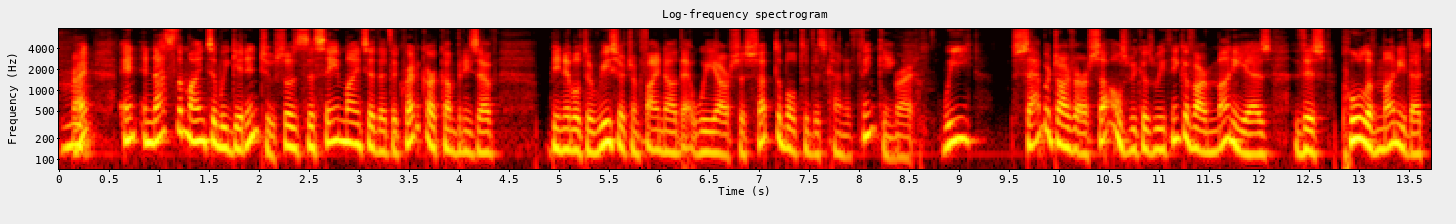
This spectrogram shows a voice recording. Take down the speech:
hmm. right? And and that's the mindset we get into. So it's the same mindset that the credit card companies have been able to research and find out that we are susceptible to this kind of thinking. Right. We sabotage ourselves because we think of our money as this pool of money that's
